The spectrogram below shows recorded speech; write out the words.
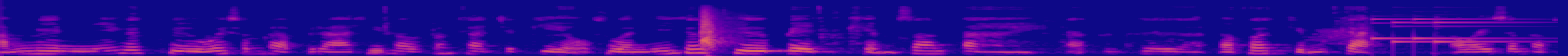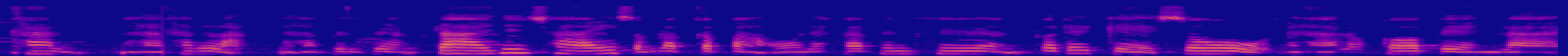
3มิลนี้ก็คือไว้สำหรับเวลาที่เราต้องการจะเกี่ยว ส่วนนี้ก็คือเป็นเข็มซ่อนปลายค่ะเพื่อนๆแล้วก็เข็มกัดเอาไว้สำหรับขั้นนะคะขั้นหลักนะคะเพื่อนๆลายที่ใช้สำหรับกระเป๋านะคะเพื่อนๆ ก็ได้แก่โซ่นะคะแล้วก็เป็นลาย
